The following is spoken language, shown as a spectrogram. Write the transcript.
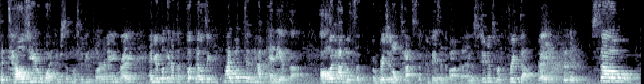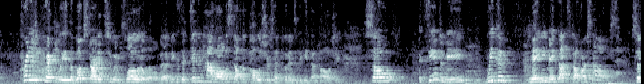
that tells you what you're supposed to be learning, right? And you're looking at the footnotes. And my book didn't have any of that. All it had was the original text of Cabeza de Vaca, and the students were freaked out, right? So pretty quickly, the book started to implode a little bit because it didn't have all the stuff the publishers had put into the Heath Anthology. So it seemed to me we could maybe make that stuff ourselves. So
